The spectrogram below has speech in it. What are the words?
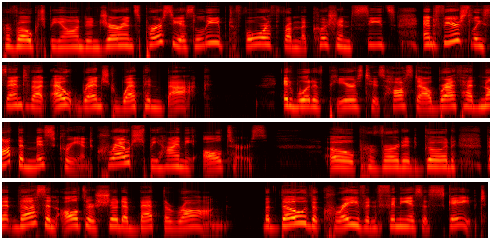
Provoked beyond endurance, Perseus leaped forth from the cushioned seats and fiercely sent that outwrenched weapon back. It would have pierced his hostile breath had not the miscreant crouched behind the altars. O perverted good, that thus an altar should abet the wrong. But though the craven Phineus escaped,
